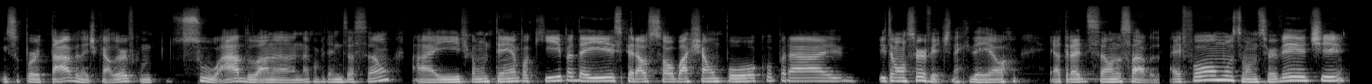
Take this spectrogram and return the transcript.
insuportável né, de calor, ficamos suado lá na, na confraternização. Aí ficamos um tempo aqui para daí esperar o sol baixar um pouco para e tomar um sorvete, né? Que daí é, o, é a tradição no sábado. Aí fomos, tomamos sorvete,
